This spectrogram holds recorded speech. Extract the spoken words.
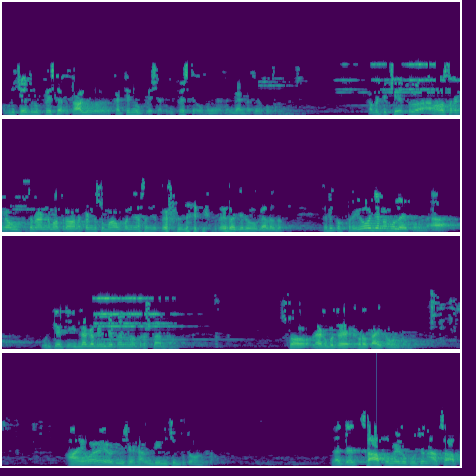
అప్పుడు చేతులు ఉప్పేశారు తాళ్ళు కట్టిని ఉప్పేశారు. ఉప్పేస్తే ఉపన్యాసం గంట సేపు ఉపన్యాసం. కాబట్టి చేతులు అనవసరంగా ఊపుతున్నాడని మాత్రం అనకండి సుమా ఉపన్యాసం చెప్పేప్పుడు దానికి ప్రయోజనము గలదు. కనుక ప్రయోజనము లేకుండా ఉడికే ఇందాక నేను చెప్పాను నా దృష్టాంతం. సో లేకపోతే ఇక్కడ కాగితం ఉంటుంది. ఏమో ఏమిటి విశేషాన్ని దీన్ని చింపుతూ ఉండడం. లేకపోతే చాప మీద కూర్చొని ఆ చాప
